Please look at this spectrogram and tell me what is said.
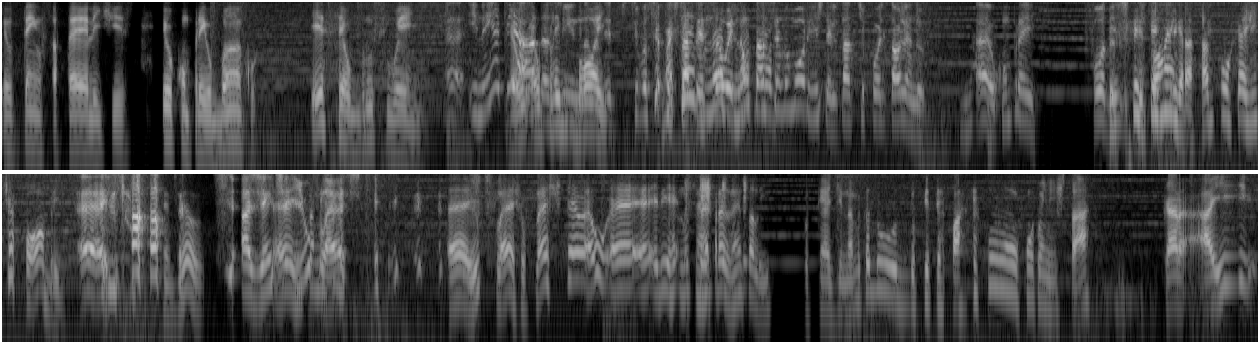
eu tenho satélites, eu comprei o banco, esse é o Bruce Wayne. É, e nem é É o- é piada, o assim. né? Se você prestar atenção, não ele não não é tá piada. sendo humorista, ele tá, tipo, ele tá olhando. É, eu comprei. Se, Foda-se. se torna engraçado porque a gente é pobre, É, exato. entendeu? A gente É, e o. Flash. É, e o Flash, o Flash é, é é- é- ele não se representa ali. Tem a dinâmica do, do Peter Parker com, com o Tony Stark. Cara, aí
